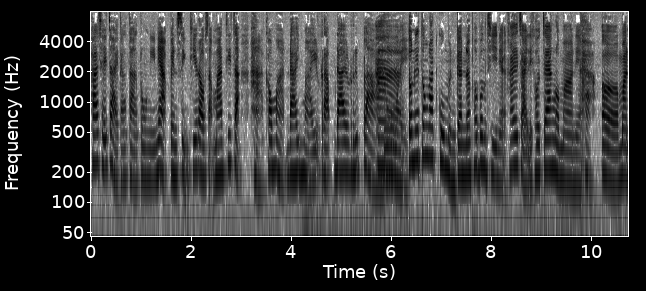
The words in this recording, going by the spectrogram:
ค่าใช้จ่ายต่างๆ ตรงนี้เนี่ยเป็นสิ่งที่เราสามารถที่จะหาเข้ามาได้ไหมรับได้หรือเปล่าอ่าด้วยตรงนี้ต้องรัดกุมเหมือนกันนะเพราะบางทีเนี่ยค่าใช้จ่ายที่เขาแจ้งเรามาเนี่ยค่ะเออมัน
